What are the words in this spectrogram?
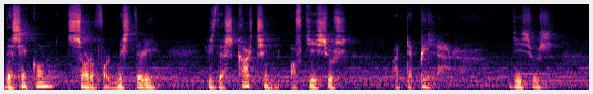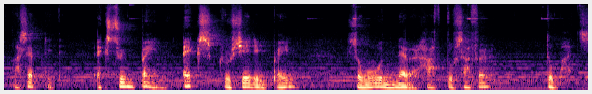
The second sorrowful mystery is the scourging of Jesus at the pillar. Jesus accepted extreme pain, excruciating pain, so we would never have to suffer too much.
